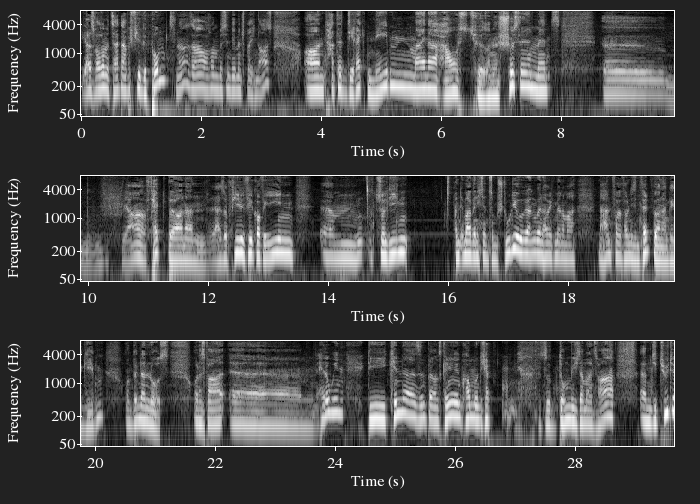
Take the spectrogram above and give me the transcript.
ja, das war so eine Zeit, da habe ich viel gepumpt, ne, sah auch so ein bisschen dementsprechend aus. Und hatte direkt neben meiner Haustür so eine Schüssel mit äh, ja, Fettburnern, also viel, viel Koffein ähm, zu liegen. Und immer wenn ich dann zum Studio gegangen bin, habe ich mir nochmal eine Handvoll von diesen Fettburnern gegeben und bin dann los. Und es war äh, Halloween. Die Kinder sind bei uns klingeln gekommen und ich habe, so dumm wie ich damals war, ähm, die Tüte,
